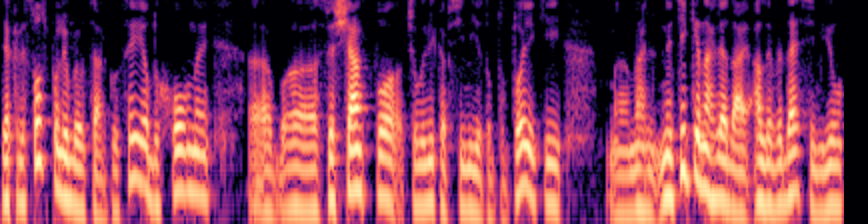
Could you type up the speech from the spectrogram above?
як Христос полюбив церкву, це є духовне е, е, священство чоловіка в сім'ї, тобто той, який е, не тільки наглядає, але веде сім'ю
